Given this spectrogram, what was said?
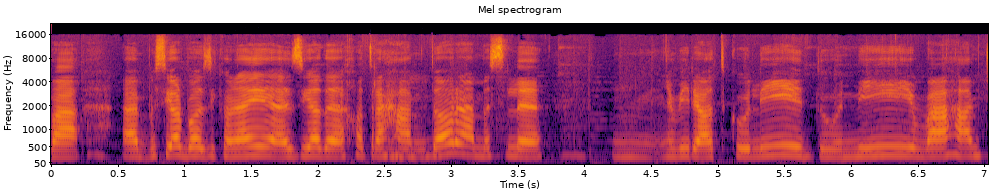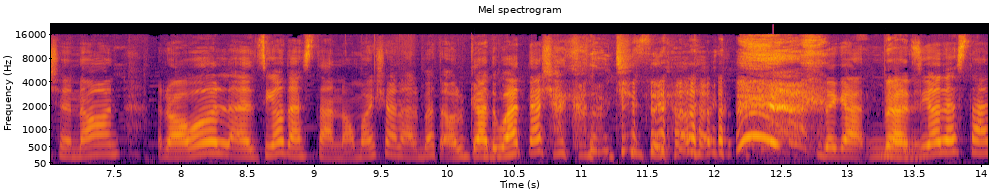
و بسیار بازیکنهای زیاد خود را هم داره مثل ویرات کولی دونی و همچنان راول زیاد هستن. نامایشان البته الگدوت نشه کدوم چیز بله. زیاد هستن.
